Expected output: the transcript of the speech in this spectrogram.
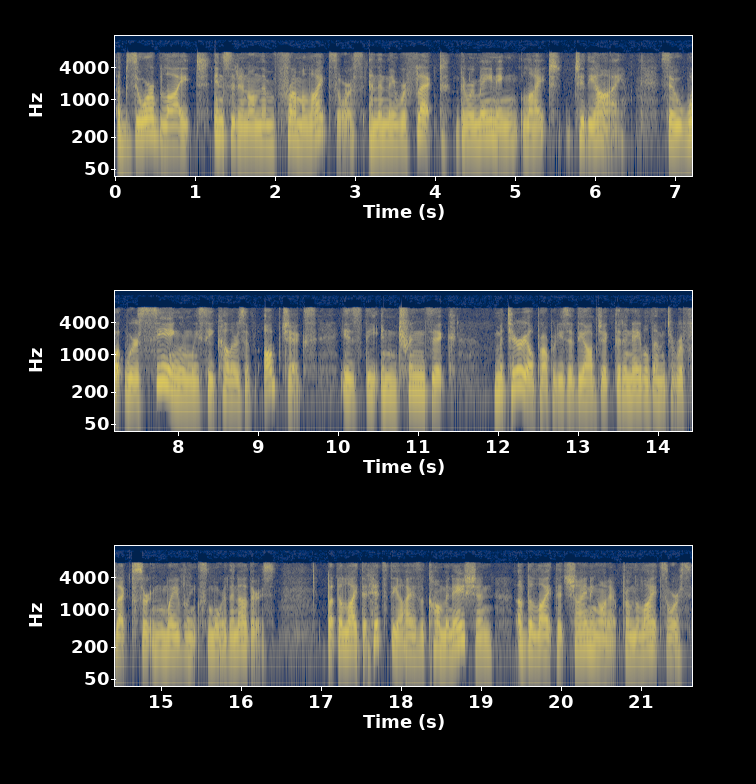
absorb light incident on them from a light source, and then they reflect the remaining light to the eye. So, what we're seeing when we see colors of objects is the intrinsic material properties of the object that enable them to reflect certain wavelengths more than others. But the light that hits the eye is a combination of the light that's shining on it from the light source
